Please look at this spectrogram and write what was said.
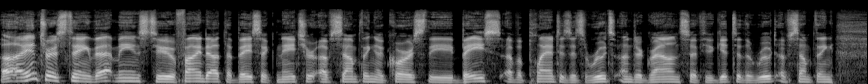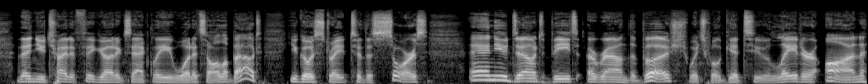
Uh, interesting. That means to find out the basic nature of something. Of course, the base of a plant is its roots underground. So if you get to the root of something, then you try to figure out exactly what it's all about. You go straight to the source and you don't beat around the bush, which we'll get to later on.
